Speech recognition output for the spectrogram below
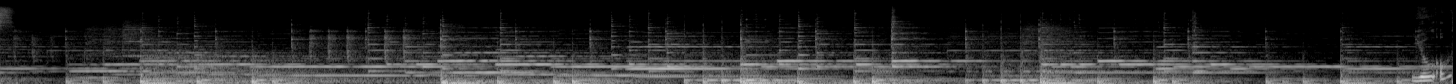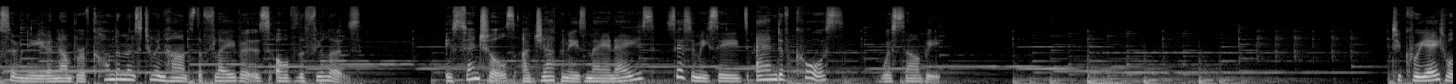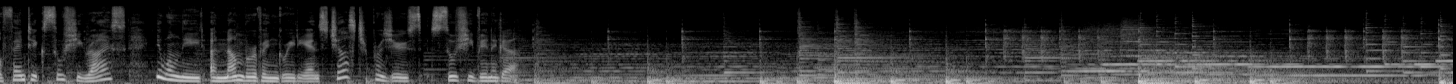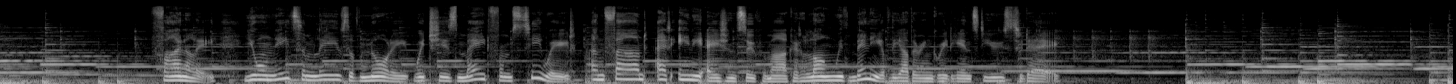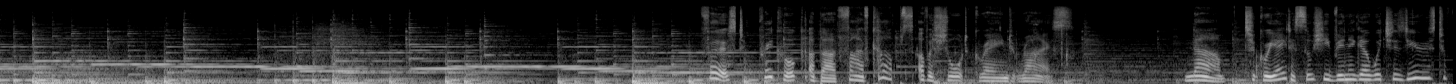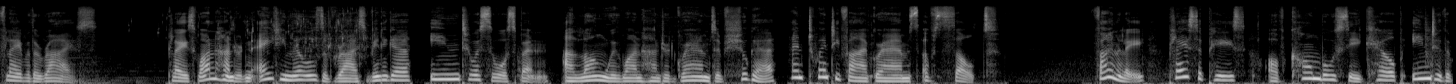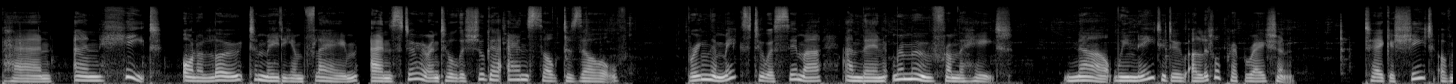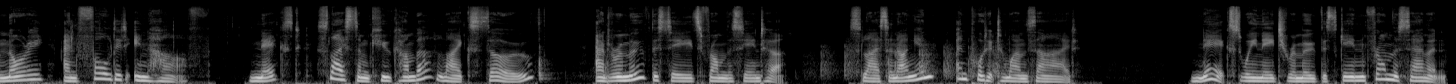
You'll also need a number of condiments to enhance the flavours of the fillers. Essentials are Japanese mayonnaise, sesame seeds and, of course, wasabi. To create authentic sushi rice, you will need a number of ingredients just to produce sushi vinegar. Finally, you will need some leaves of nori, which is made from seaweed and found at any Asian supermarket along with many of the other ingredients used today. First, pre-cook about 5 cups of a short-grained rice. Now, to create a sushi vinegar which is used to flavour the rice. Place 180 ml of rice vinegar into a saucepan, along with 100 grams of sugar and 25 grams of salt. Finally, place a piece of kombu sea kelp into the pan and heat on a low to medium flame and stir until the sugar and salt dissolve. Bring the mix to a simmer and then remove from the heat. Now we need to do a little preparation. Take a sheet of nori and fold it in half. Next, slice some cucumber like so and remove the seeds from the centre. Slice an onion and put it to one side. Next, we need to remove the skin from the salmon.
